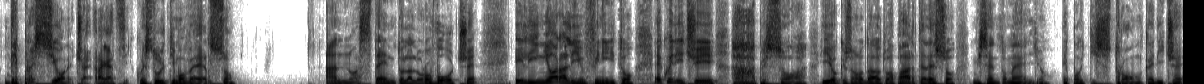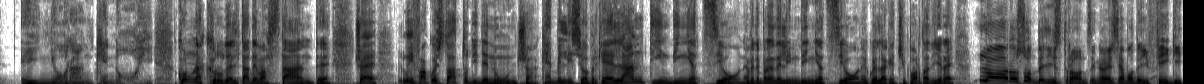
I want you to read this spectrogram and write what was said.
depressione. Cioè, ragazzi, quest'ultimo verso hanno a stento la loro voce e li ignora all'infinito. E qui dici, ah Pessoa, io che sono dalla tua parte adesso mi sento meglio. E poi ti stronca e dice, e ignora anche noi. Con una crudeltà devastante. Cioè, lui fa questo atto di denuncia, che è bellissimo perché è l'anti-indignazione. Avete presente l'indignazione, quella che ci porta a dire, loro sono degli stronzi, noi siamo dei fighi.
